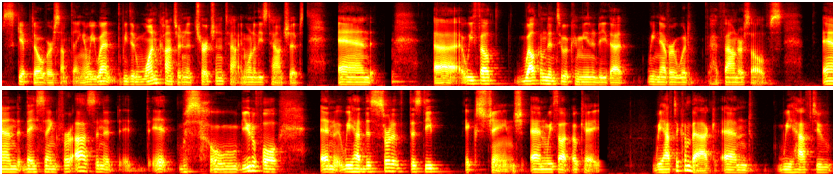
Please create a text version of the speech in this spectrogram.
skipped over something. And we went, we did one concert in a church in a town, in one of these townships. And uh, we felt welcomed into a community that we never would have found ourselves. And they sang for us, and it, it, it was so beautiful. And we had this sort of this deep exchange. And we thought, okay, we have to come back and we have to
